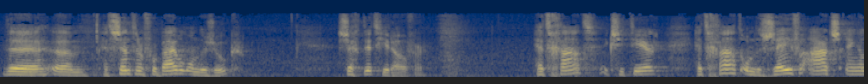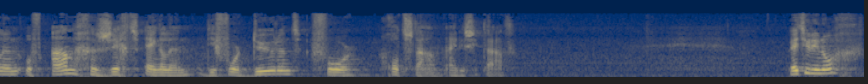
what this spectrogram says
De, ehm, het Centrum voor Bijbelonderzoek zegt dit hierover. Het gaat, ik citeer, het gaat om de zeven aartsengelen of aangezichtsengelen die voortdurend voor God staan. Einde citaat. Weet jullie nog?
